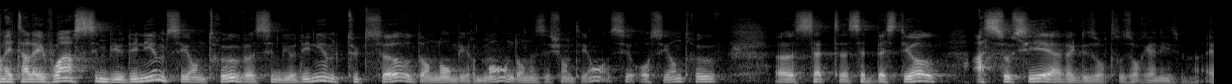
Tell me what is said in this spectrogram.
on est allé voir Symbiodinium, si on trouve Symbiodinium toute seule dans l'environnement, dans les échantillons, si aussi on trouve cette, cette, bestiole associée avec des autres organismes. Et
